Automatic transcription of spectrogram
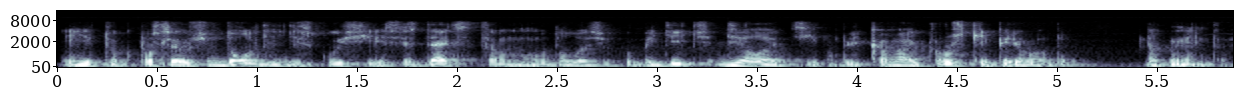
И только после очень долгих дискуссий с издательством удалось их убедить делать и публиковать русские переводы документов.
